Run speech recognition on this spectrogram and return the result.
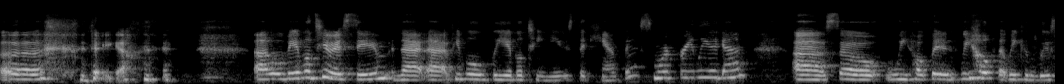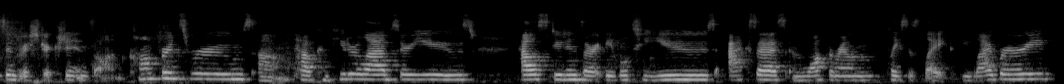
uh, there you go. Uh, we'll be able to assume that uh, people will be able to use the campus more freely again. Uh, so we hope we hope that we can loosen restrictions on conference rooms, um, how computer labs are used, how students are able to use, access, and walk around places like the library,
